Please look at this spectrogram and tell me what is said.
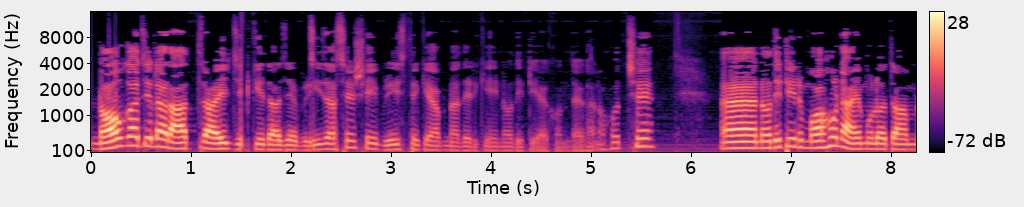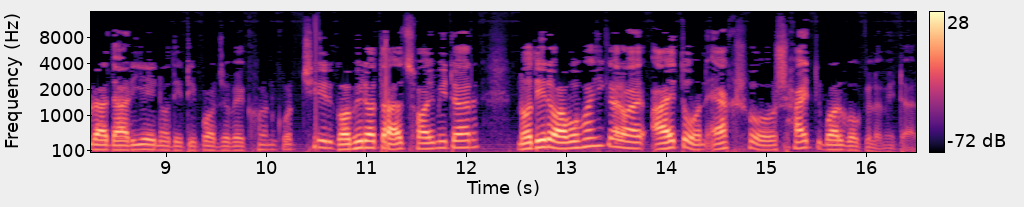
নওগাঁ জেলার আত্রাই জিটকিদা যে ব্রিজ আছে, সেই ব্রিজ থেকে আপনাদেরকে এই নদীটি এখন দেখানো হচ্ছে। নদীটির মোহনায় মূলত আমরা দাঁড়িয়ে নদীটি পর্যবেক্ষণ করছি। গভীরতা ছয় মিটার, নদীর অববাহিকার আয়- আয়তন একশো ষাট বর্গ কিলোমিটার।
